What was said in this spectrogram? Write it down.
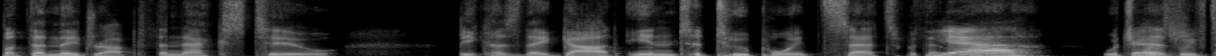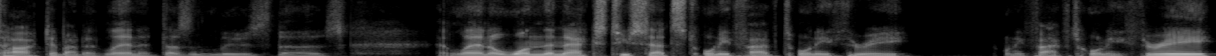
But then they dropped the next two because they got into two-point sets with Yeah. Atlanta, which, as Which- we've talked about, Atlanta doesn't lose those. Atlanta won the next two sets 25-23, 25-23.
